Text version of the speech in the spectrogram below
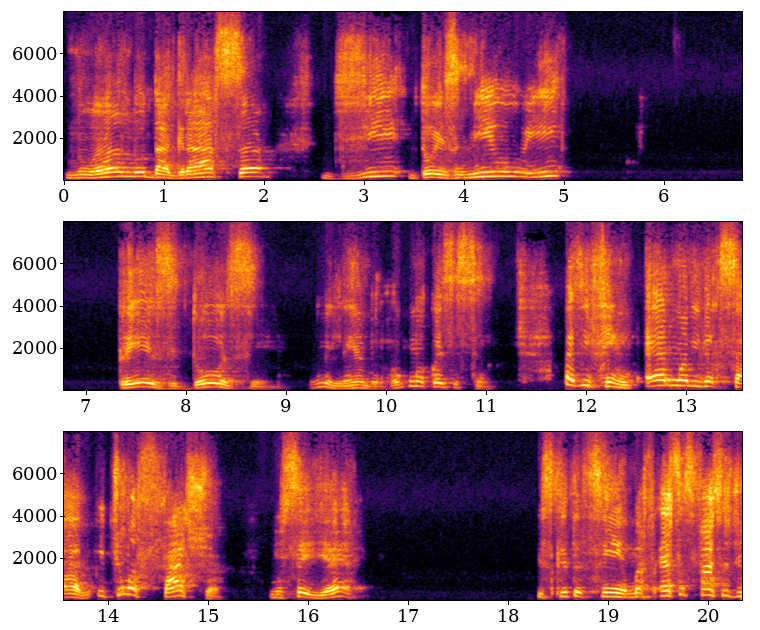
no ano da graça de 2013, 12, não me lembro, alguma coisa assim. Mas, enfim, era um aniversário e tinha uma faixa no CIE escrita assim, uma, essas faixas de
